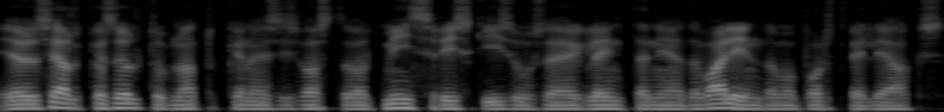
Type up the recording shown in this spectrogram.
ja sealt ka sõltub natukene siis vastavalt, mis riskiisu see klient on nii-öelda valinud oma portfelli jaoks.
